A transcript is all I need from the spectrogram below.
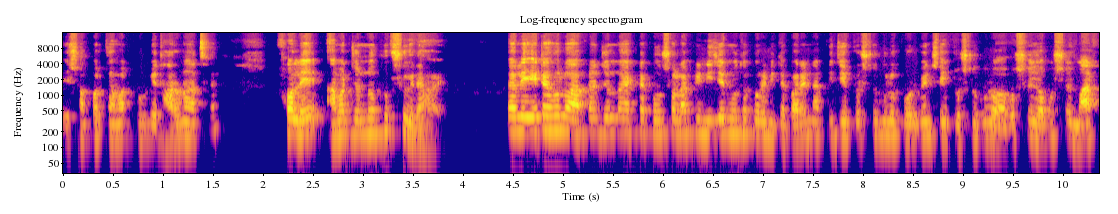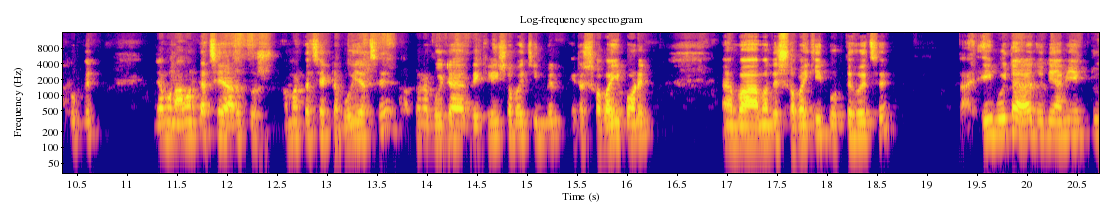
এ সম্পর্কে আমার পূর্বে ধারণা আছে। ফলে আমার জন্য খুব সুবিধা হয়। তাহলে এটা হলো আপনার জন্য একটা কৌশল আপনি নিজের মতো করে নিতে পারেন। আপনি যে প্রশ্নগুলো পড়বেন সেই প্রশ্নগুলো অবশ্যই, অবশ্যই মার্ক করবেন। যেমন আমার কাছে আরও আমার কাছে একটা বই আছে। আপনারা বইটা দেখলেই সবাই চিনবেন। এটা সবাই পড়েন বা আমাদের সবাইকেই পড়তে হয়েছে। এই বইটা যদি আমি একটু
